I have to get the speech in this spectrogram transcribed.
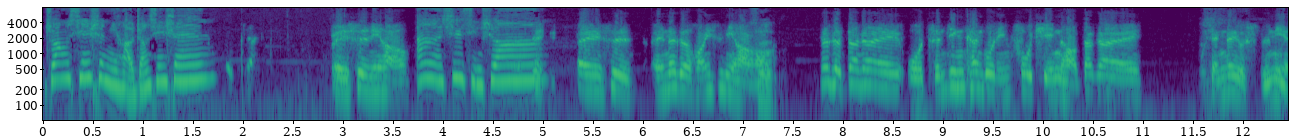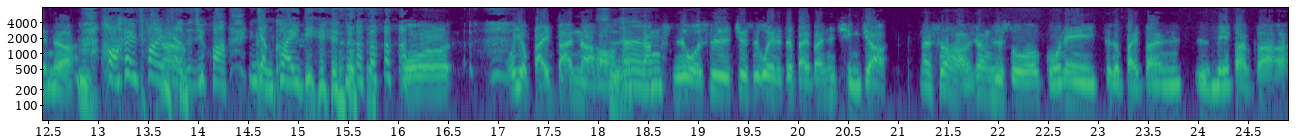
庄先生，你好，庄先生。哎，是你好啊，是请说。哎，哎，是哎，那个黄医师你好是那个大概我曾经看过您父亲哈，大概我想应该有十年了。嗯，好害怕你讲这句话，你讲快一点。我我有白斑呐哈，那当时我是就是为了这白斑是请假，那时候好像是说国内这个白斑是没办法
